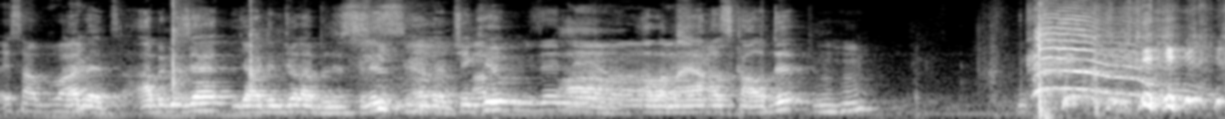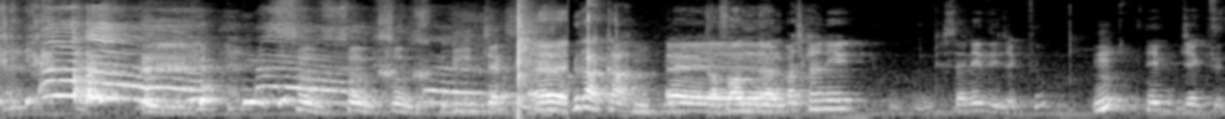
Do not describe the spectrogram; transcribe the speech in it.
hesabı var. Evet, abimize yardımcı olabilirsiniz. evet, çünkü Abimize ne aa, ya? alamaya az kaldı. Söz söz söz. Bileceksin. Evet. Bir dakika. E, Kafamdan. Başka ne? Sen ne diyecektin? Ne diyecektin?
